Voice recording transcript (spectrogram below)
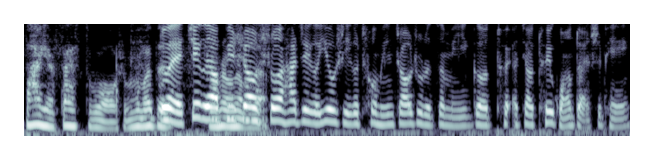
Fire Festival 什么什么的。对，这个要必须要说，他这个又是一个臭名昭著的这么一个推叫推广短视频。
